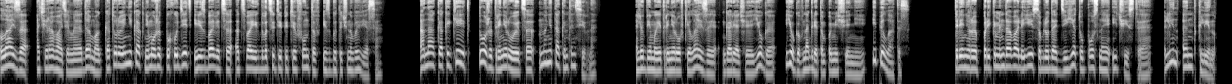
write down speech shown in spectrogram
Лайза — очаровательная дама, которая никак не может похудеть и избавиться от своих 25 фунтов избыточного веса. Она, как и Кейт, тоже тренируется, но не так интенсивно. Любимые тренировки Лайзы — горячая йога, йога в нагретом помещении и пилатес. Тренеры порекомендовали ей соблюдать диету постная и чистая, lean and clean,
